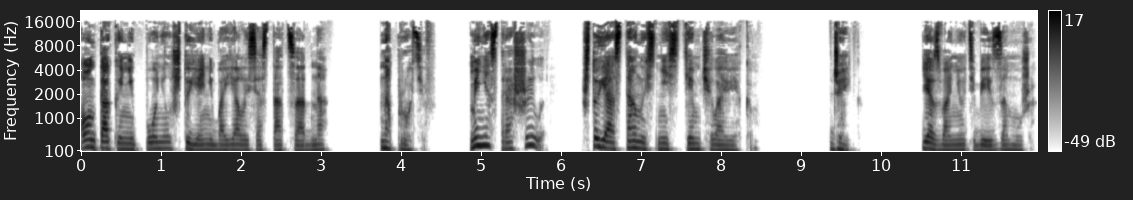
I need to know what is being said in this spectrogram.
Он так и не понял, что я не боялась остаться одна. Напротив, меня страшило, что я останусь не с тем человеком. Джейк, я звоню тебе из-за мужа.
